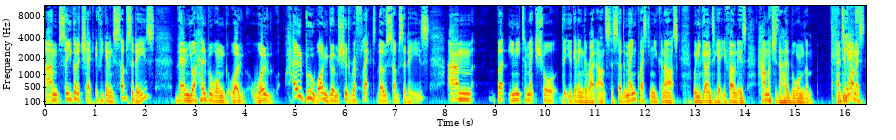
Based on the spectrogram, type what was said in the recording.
Um, so you've got to check if you're getting subsidies, then your halbuwong- wol- wol- halbuwongum should reflect those subsidies. Um, but you need to make sure that you're getting the right answer. So the main question you can ask when you go in to get your phone is, how much is the halbuwongum? And to be honest,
